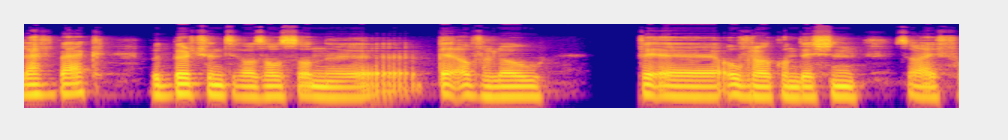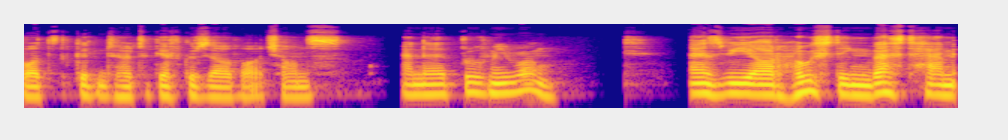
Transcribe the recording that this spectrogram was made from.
left back. But Bertrand was also on a bit of a low uh, overall condition, so I thought it couldn't hurt to give Kurzawa a chance and uh, prove me wrong. As we are hosting West Ham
